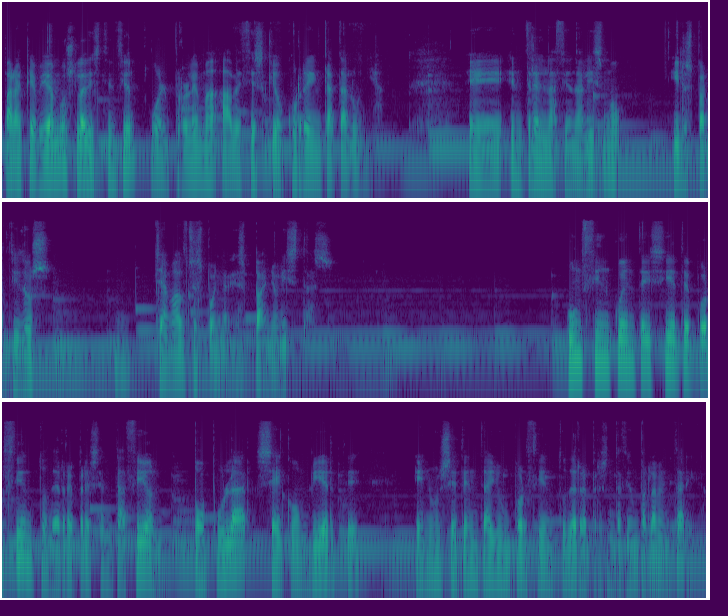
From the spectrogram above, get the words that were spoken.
para que veamos la distinción o el problema a veces que ocurre en Cataluña eh, entre el nacionalismo y los partidos llamados españolistas. Un 57% de representación popular se convierte en un 71% de representación parlamentaria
